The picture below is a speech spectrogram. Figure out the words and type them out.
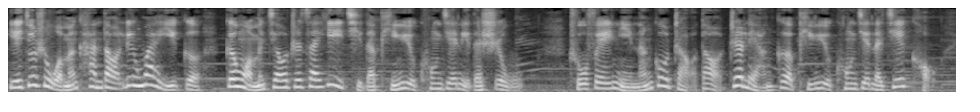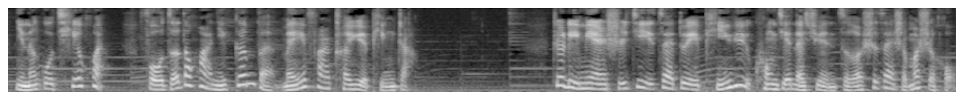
也就是我们看到另外一个跟我们交织在一起的频域空间里的事物，除非你能够找到这两个频域空间的接口，你能够切换，否则的话你根本没法穿越屏障。这里面实际在对频域空间的选择是在什么时候？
